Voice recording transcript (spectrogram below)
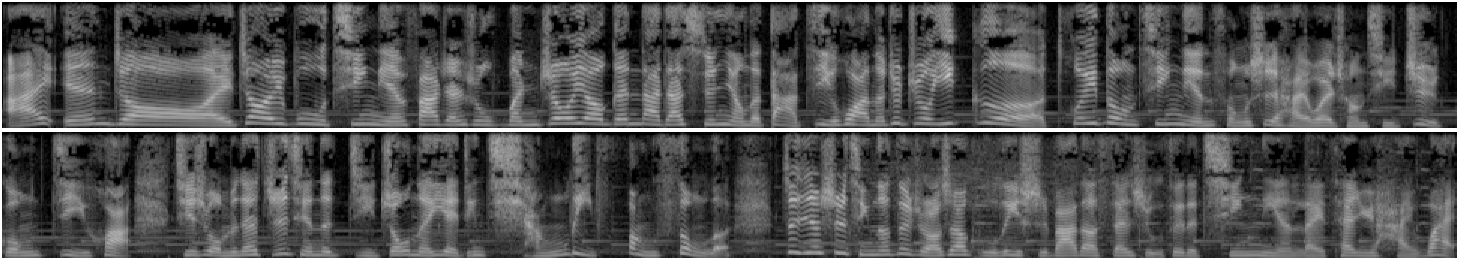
I enjoy。教育部青年发展署本周要跟大家宣扬的大计划呢，就只有一个：推动青年从事海外长期志工计划。其实我们在之前的几周呢，也已经强力放送了这件事情呢，最主要是要鼓励十八到三十五岁的青年来参与海外，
